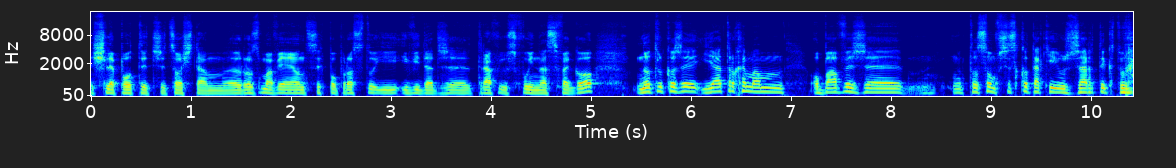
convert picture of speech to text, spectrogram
ślepoty czy coś tam rozmawiających po prostu i, i, widać, że trafił swój na swego. No tylko, że ja trochę mam obawy, że to są wszystko takie już żarty, które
